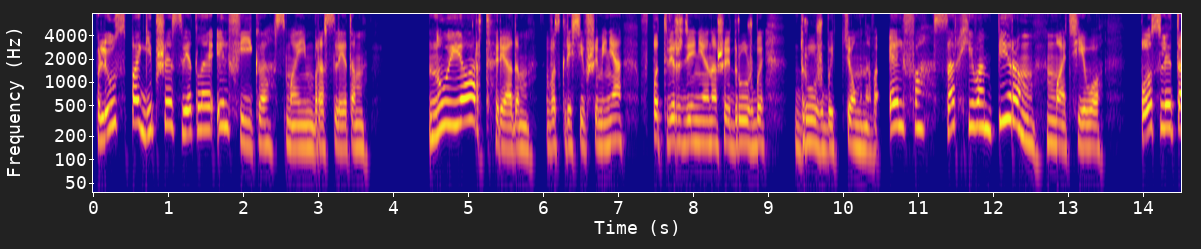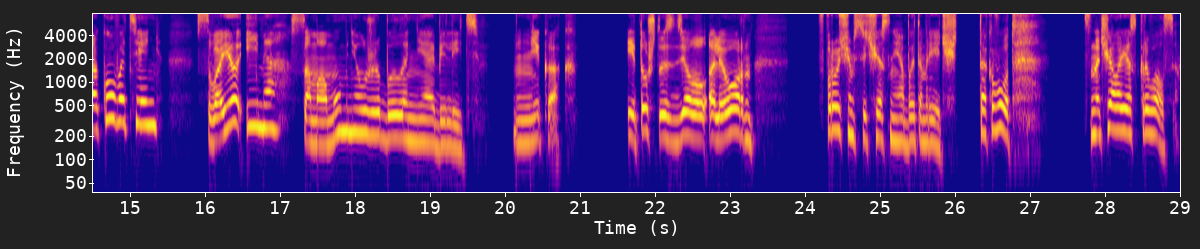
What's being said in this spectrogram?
плюс погибшая светлая эльфийка с моим браслетом. Ну и Арт рядом, воскресивший меня в подтверждение нашей дружбы, дружбы темного эльфа с архивампиром, мать его — После такого тень свое имя самому мне уже было не обелить. Никак. И то, что сделал Алиорн... Впрочем, сейчас не об этом речь. Так вот, сначала я скрывался.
